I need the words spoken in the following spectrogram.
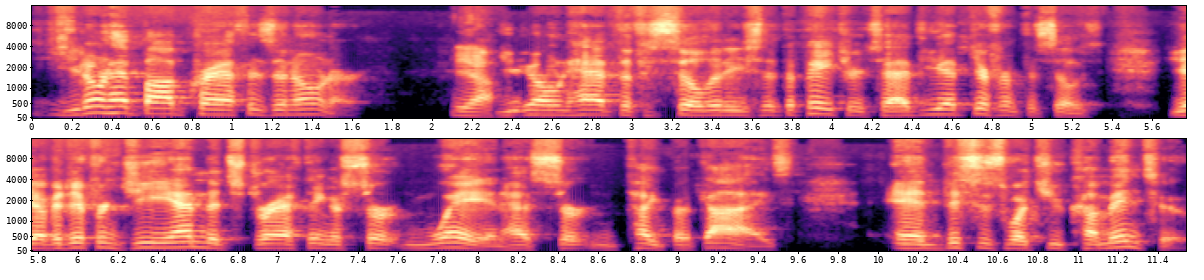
You don't have Bob Kraft as an owner. Yeah. You don't have the facilities that the Patriots have. You have different facilities. You have a different GM that's drafting a certain way and has certain type of guys. And this is what you come into.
